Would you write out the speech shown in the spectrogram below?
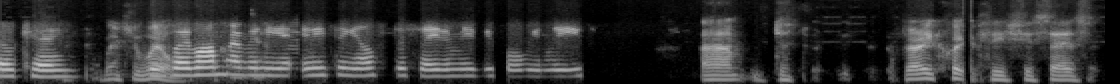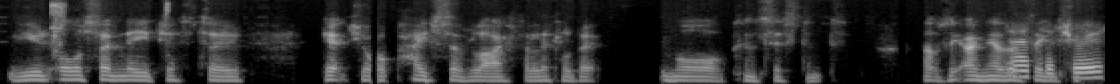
Okay. Which you Does my mom have any anything else to say to me before we leave? Um, just very quickly, she says you also need just to get your pace of life a little bit more consistent. That was the only other That's thing. That's the she- truth.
